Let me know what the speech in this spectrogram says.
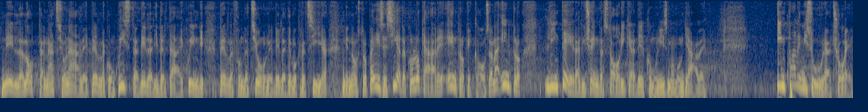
nella lotta nazionale per la conquista della libertà e quindi per la fondazione della democrazia nel nostro Paese sia da collocare entro che cosa? Ma entro l'intera vicenda storica del comunismo mondiale. In quale misura, cioè,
